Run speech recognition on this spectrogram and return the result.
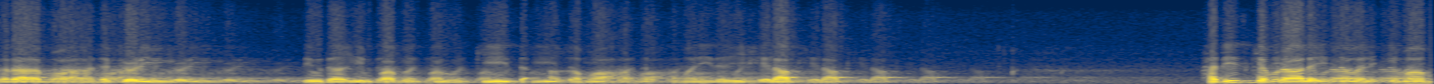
سره معاهده کړی دیو دا غي پابند کی د هغه معاهده امنی د خلاف خلاف حدیث کې امر علی انما الامام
